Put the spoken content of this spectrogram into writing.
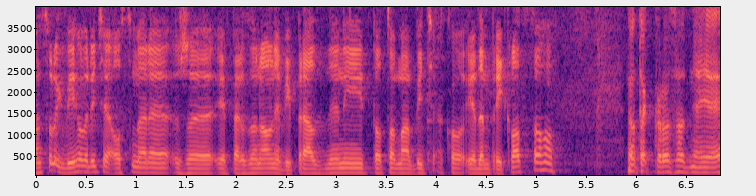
Pán Sulik, vy hovoríte o smere, že je personálne vyprázdnený. Toto má byť ako jeden príklad z toho? No tak rozhodne je.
